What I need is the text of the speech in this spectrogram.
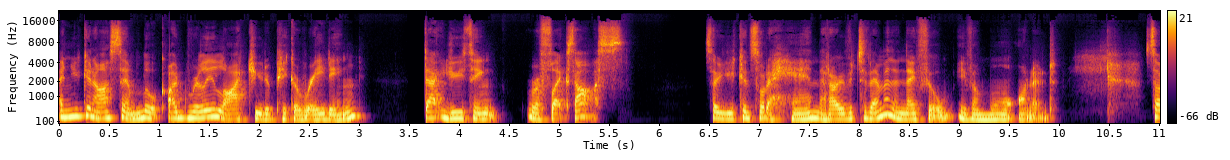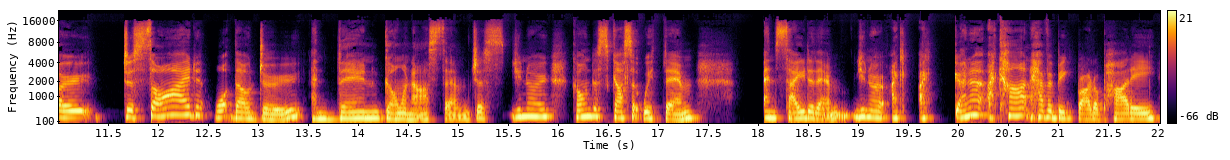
And you can ask them, look, I'd really like you to pick a reading that you think reflects us. So you can sort of hand that over to them and then they feel even more honored. So decide what they'll do and then go and ask them. Just, you know, go and discuss it with them and say to them, you know, I, I gonna I can't have a big bridal party.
